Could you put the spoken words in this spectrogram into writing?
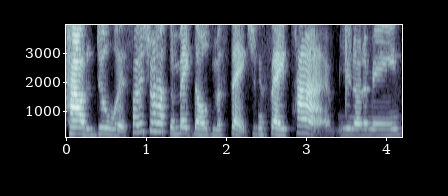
how to do it so that you don't have to make those mistakes. You can save time. You know what I mean?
